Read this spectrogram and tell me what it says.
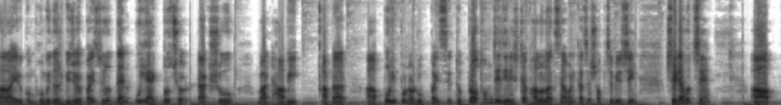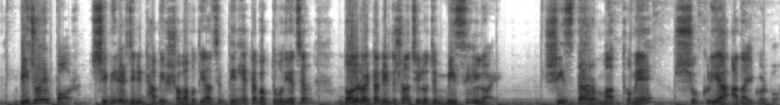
তারা এরকম ভূমিদোষ বিজয় পাইছিল, দেন ওই এক বছর ডাকসু বা ঢাবি আপনার পরিপূর্ণ রূপ পাইছে। তো প্রথম যে জিনিসটা ভালো লাগছে আমার কাছে সবচেয়ে বেশি, সেটা হচ্ছে বিজয়ের পর শিবিরের যিনি ঢাবির সভাপতি আছেন, তিনি একটা বক্তব্য দিয়েছেন। দলেরও একটা নির্দেশনা ছিল যে মিছিল নয়, সিজদার মাধ্যমে সুক্রিয়া আদায় করব।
